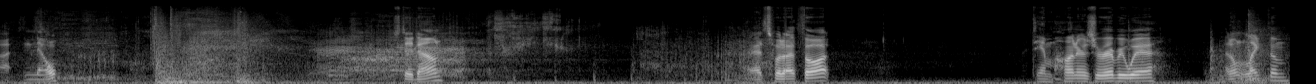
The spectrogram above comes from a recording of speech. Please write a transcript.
Uh, no. Stay down. That's what I thought. Damn hunters are everywhere. I don't like them.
